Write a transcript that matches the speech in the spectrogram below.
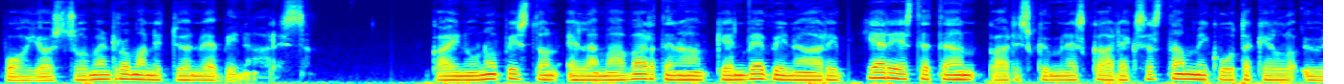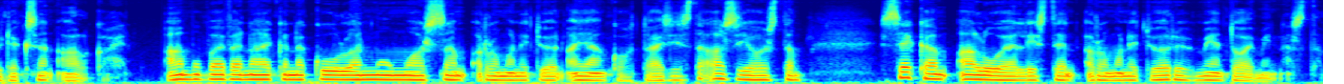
Pohjois-Suomen romanityön webinaarissa. Kainuun opiston elämää varten hankkeen webinaari järjestetään 28. tammikuuta kello 9 alkaen. Aamupäivän aikana kuullaan muun muassa romanityön ajankohtaisista asioista sekä alueellisten romanityöryhmien toiminnasta.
